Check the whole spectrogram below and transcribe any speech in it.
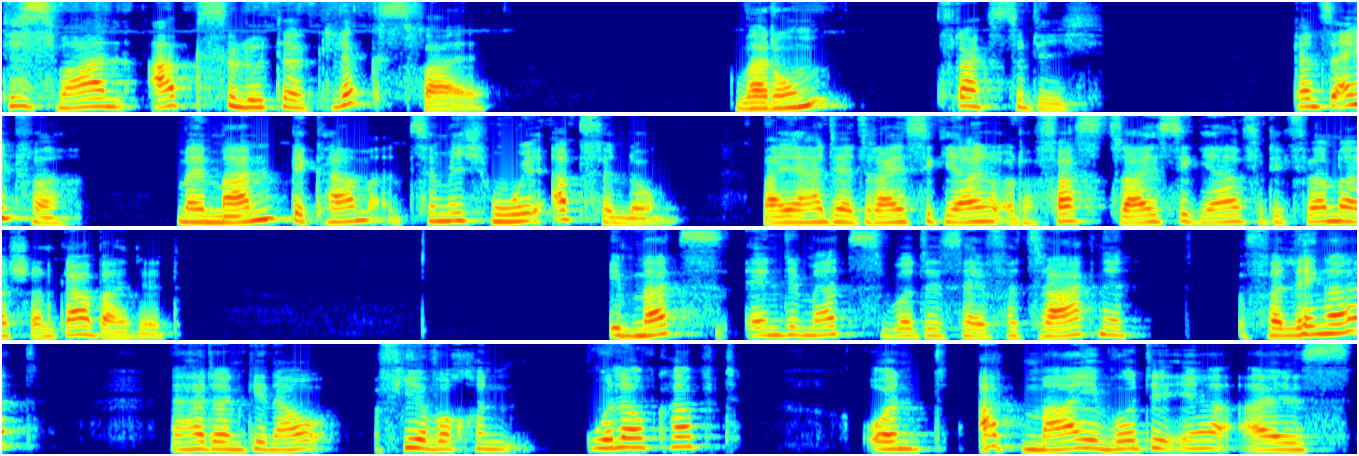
Das war ein absoluter Glücksfall. Warum? fragst du dich. Ganz einfach. Mein Mann bekam eine ziemlich hohe Abfindung, weil er hat ja 30 Jahre oder fast 30 Jahre für die Firma schon gearbeitet. Im März, Ende März wurde sein Vertrag nicht verlängert. Er hat dann genau vier Wochen Urlaub gehabt und ab Mai wurde er als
